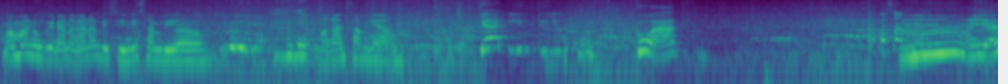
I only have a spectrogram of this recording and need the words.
mama nungguin anak-anak di sini sambil makan samyang. Jadi itu juga. Kuat? Hmm, iya.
